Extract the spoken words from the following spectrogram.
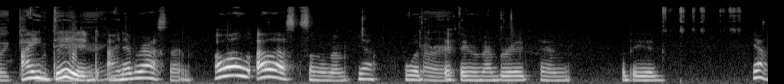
Like I what they were did. I never asked them. Oh, I'll, I'll ask some of them. Yeah, what Alright. if they remember it and what they did. Yeah.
